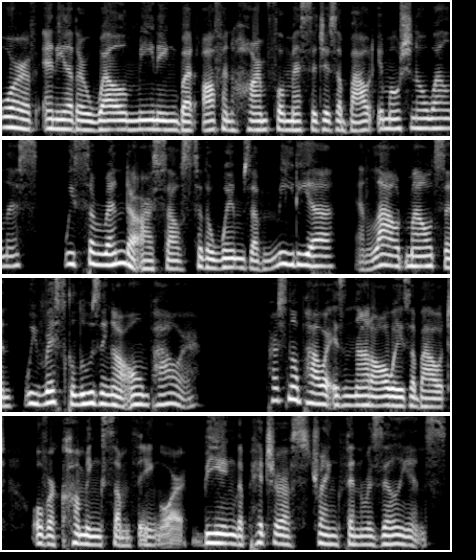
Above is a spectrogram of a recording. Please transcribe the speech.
or of any other well-meaning but often harmful messages about emotional wellness, we surrender ourselves to the whims of media and loudmouths and we risk losing our own power. Personal power is not always about overcoming something or being the picture of strength and resilience.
